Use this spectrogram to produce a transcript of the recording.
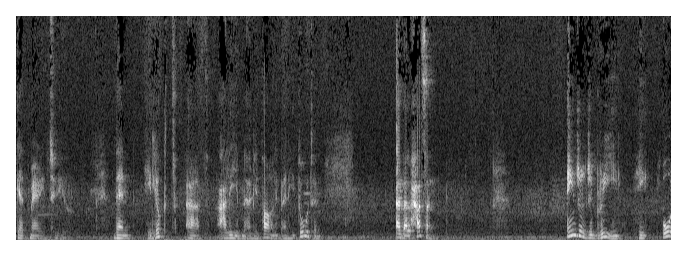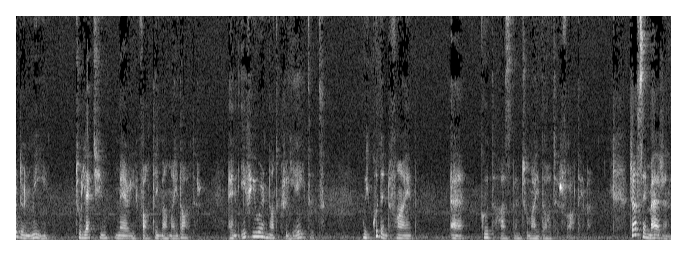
get married to you. Then he looked at Ali ibn Abi Talib and he told him, Abul Hassan, Angel Jibreel, he ordered me to let you marry Fatima, my daughter. And if you were not created, we couldn't find a good husband to my daughter Fatima. Just imagine,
